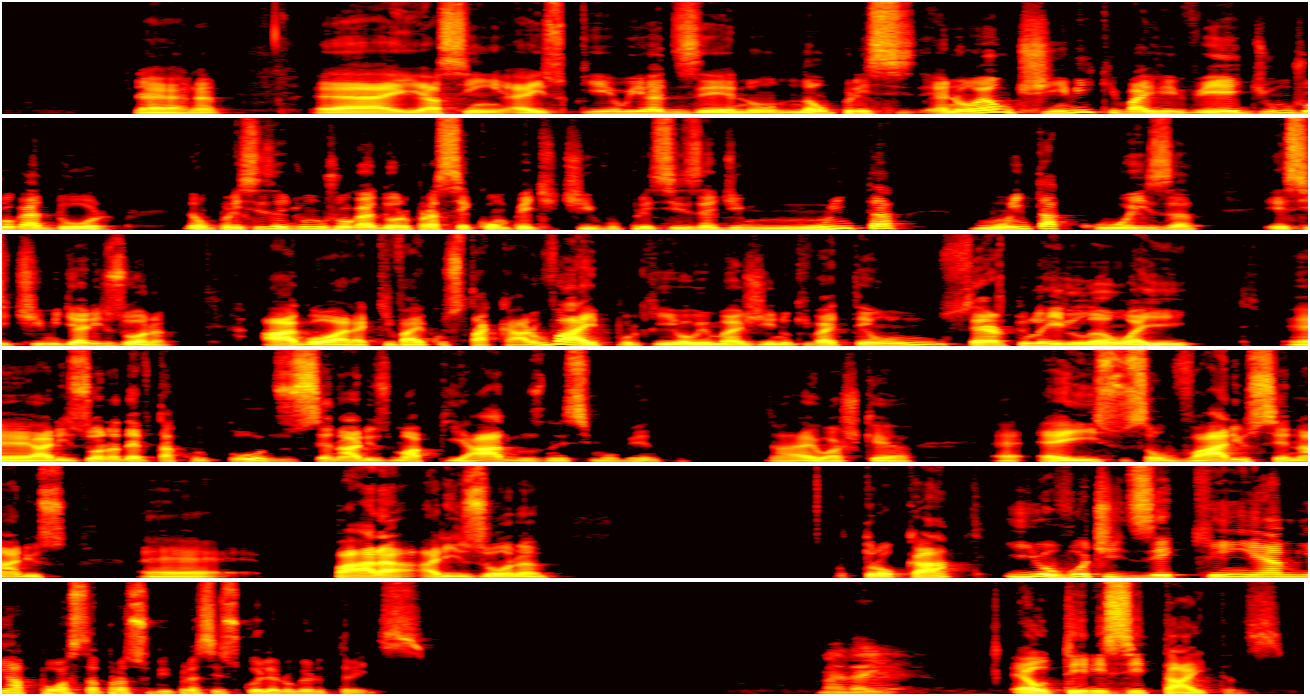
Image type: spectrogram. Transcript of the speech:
É, né? É, e assim, é isso que eu ia dizer. Não, não, precisa, é, não é um time que vai viver de um jogador. Não precisa de um jogador para ser competitivo. Precisa de muita, muita coisa esse time de Arizona. Agora, que vai custar caro, vai, porque eu imagino que vai ter um certo leilão aí. É, Arizona deve estar tá com todos os cenários mapeados nesse momento. Ah, eu acho que é, é, é isso, são vários cenários é, para Arizona trocar. E eu vou te dizer quem é a minha aposta para subir para essa escolha número 3. Manda aí. É o Tennessee Titans,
